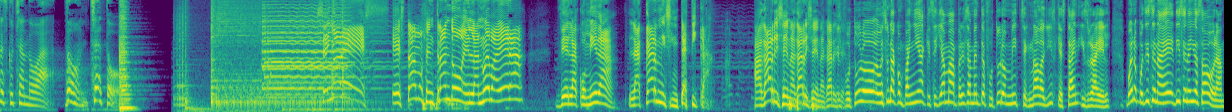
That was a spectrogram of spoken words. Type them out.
escuchando a Don Cheto. Estamos entrando en la nueva era de la comida, la carne sintética. Agárrese, agárrese, agárrese. El futuro es una compañía que se llama precisamente Futuro Meat Technologies, que está en Israel. Bueno, pues dicen, e, dicen ellos ahora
